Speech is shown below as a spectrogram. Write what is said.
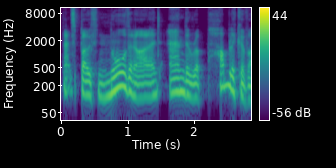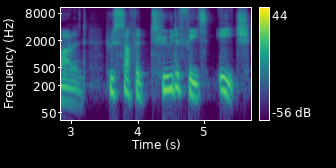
That's both Northern Ireland and the Republic of Ireland, who suffered two defeats each,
